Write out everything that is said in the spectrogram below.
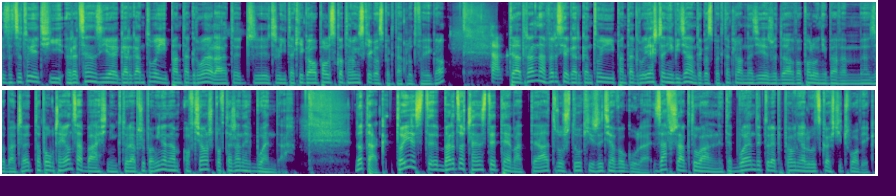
zacytuję ci recenzję Gargantue i Pantagruela, te, czy, czyli takiego opolsko-toruńskiego spektaklu twojego. Tak. Teatralna wersja Gargantue i Pantagruela, jeszcze nie widziałem tego spektaklu, mam nadzieję, że do Opolu niebawem zobaczę. To pouczająca baśń, która przypomina nam o wciąż powtarzanych błędach. No tak, to jest bardzo częsty temat teatru, sztuki, życia w ogóle. Zawsze aktualny, te błędy, które popełnia ludzkość i człowiek.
